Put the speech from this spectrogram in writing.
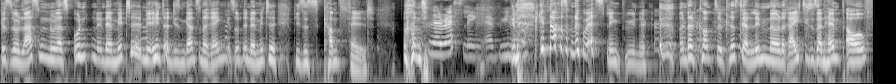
das so lassen, nur dass unten in der Mitte, ne, hinter diesen ganzen Rängen, ist unten in der Mitte dieses Kampffeld. Und Eine Wrestling-Bühne. Genau, genau so eine Wrestling-Bühne. Und dann kommt so Christian Lindner und reicht sich so sein Hemd auf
